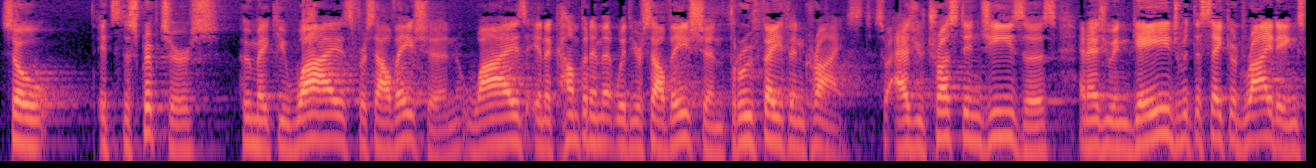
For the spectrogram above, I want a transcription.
So it's the scriptures who make you wise for salvation, wise in accompaniment with your salvation through faith in Christ. So as you trust in Jesus and as you engage with the sacred writings,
